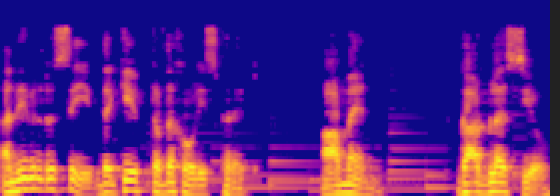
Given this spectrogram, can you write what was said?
and we will receive the gift of the Holy Spirit. Amen. God bless you.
